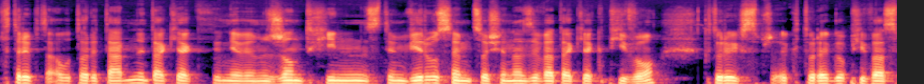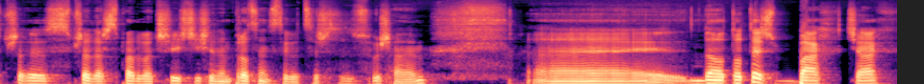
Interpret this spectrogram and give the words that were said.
w tryb autorytarny, tak jak, nie wiem, rząd Chin z tym wirusem, co się nazywa tak jak piwo, których, którego piwa sprze- sprzedaż spadła 37% z tego, co słyszałem. Eee, no to też bach, ciach.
